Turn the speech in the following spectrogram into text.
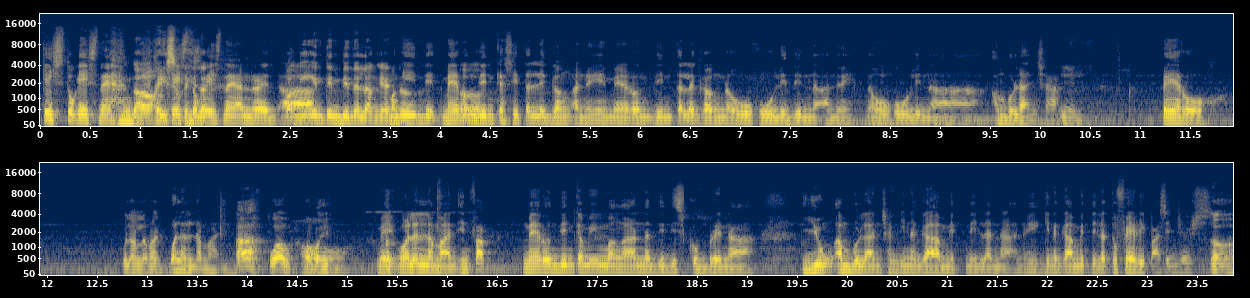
case to case na yan. No, case to to case. case na yan, Red. Ah, Pag-iintindi na lang yan, no? Meron Oo. din kasi talagang ano eh, meron din talagang nahuhuli din na ano eh, nahuhuli na ambulansya. Mm. Pero Walang laman? walang laman. Ah, wow. Okay. Oo. May walang laman. In fact, meron din kaming mga nadidiscover na yung ambulansya ginagamit nila na ano eh, ginagamit nila to ferry passengers. Oo.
